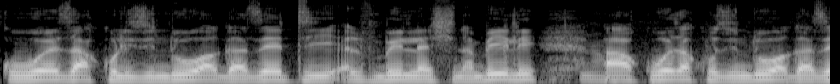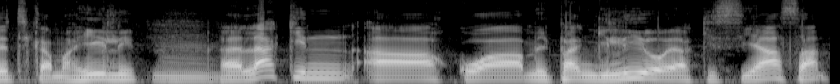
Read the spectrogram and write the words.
kuweza kulizindua gazeti elfu mbili na ishirini na mbili uh, kuweza kuzindua gazeti kama hili mm. uh, lakini uh, kwa mipangilio ya kisiasa mm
